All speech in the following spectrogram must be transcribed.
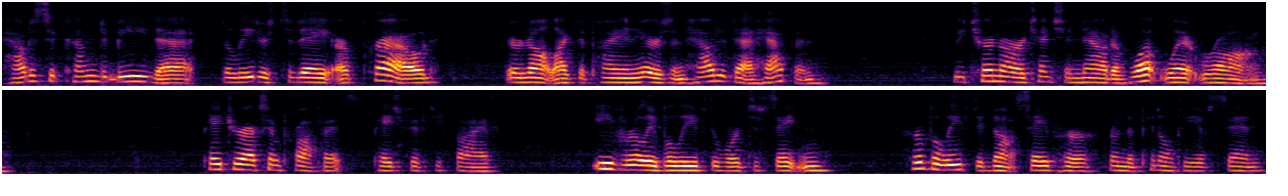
How does it come to be that the leaders today are proud They're not like the pioneers. And how did that happen? We turn our attention now to what went wrong. Patriarchs and Prophets, page 55. Eve really believed the words of Satan. Her belief did not save her from the penalty of sin.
